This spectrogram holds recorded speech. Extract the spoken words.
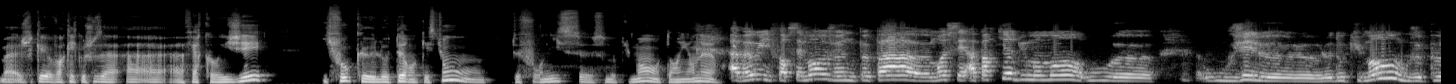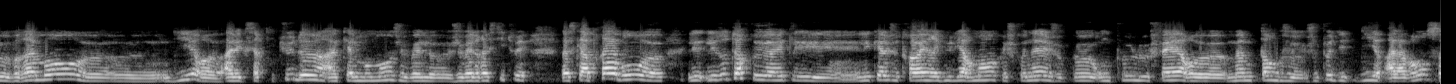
bah, je vais avoir quelque chose à, faire corriger, il faut que l'auteur en question te fournisse son document en temps et en heure. Ah bah oui, forcément, je ne peux pas. Euh, moi, c'est à partir du moment où, euh, où j'ai le, document, où je peux vraiment euh, dire avec certitude à quel moment je vais le, je vais le restituer. Parce qu'après, bon, les, auteurs avec les, lesquels je travaille régulièrement, que je connais, je peux, on peut le faire même temps que je peux dire à l'avance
